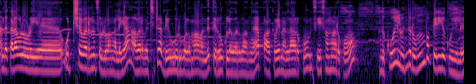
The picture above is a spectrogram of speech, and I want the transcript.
அந்த கடவுளுடைய உற்சவர்னு சொல்லுவாங்க இல்லையா அவரை வச்சுட்டு அப்படியே ஊர்வலமாக வந்து தெருவுக்குள்ளே வருவாங்க. பார்க்கவே நல்லாயிருக்கும் விசேஷமாக இருக்கும். இந்த கோயில் வந்து ரொம்ப பெரிய கோயில்.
